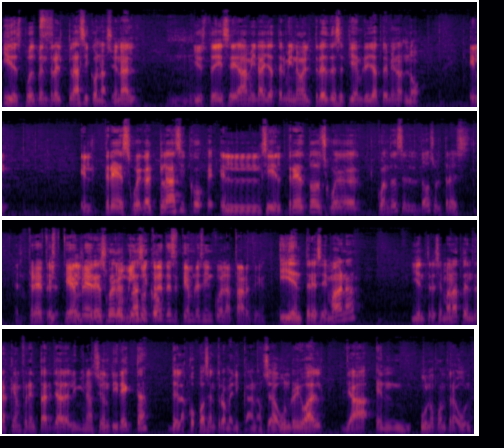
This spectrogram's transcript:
Y después vendrá el Clásico Nacional. Y usted dice, ah, mira, ya terminó el 3 de septiembre, ya terminó. No. El, el 3 juega el Clásico. El, sí, el 3-2 juega. ¿Cuándo es el 2 o el 3? El 3 de El- septiembre. el 3 juega el clásico. 3 de septiembre, 5 de la tarde. Y entre semana. Y entre semana tendrá que enfrentar ya la eliminación directa de la Copa Centroamericana. O sea, un rival ya en uno contra uno.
